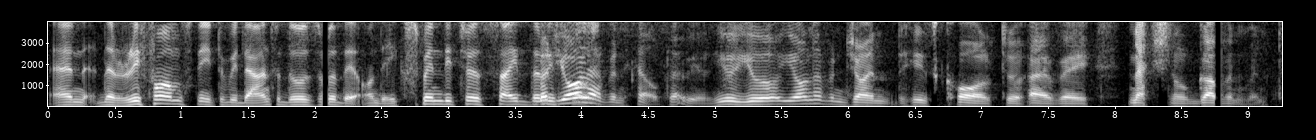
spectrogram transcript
and the reforms need to be done. So those were the, on the expenditure side, the But you all haven't helped, have you? You, you? you all haven't joined his call to have a national government.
